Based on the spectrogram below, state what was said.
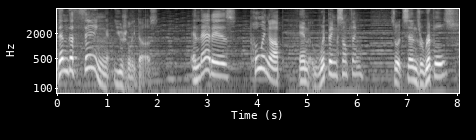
than the thing usually does. And that is pulling up and whipping something so it sends ripples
